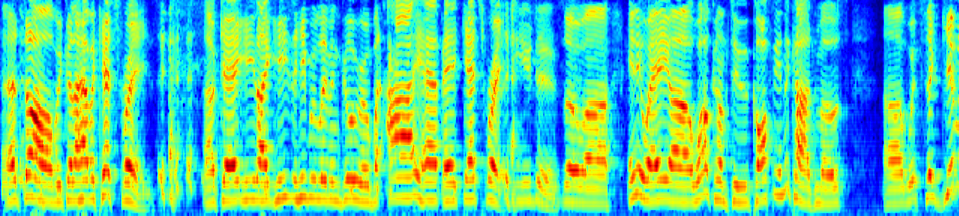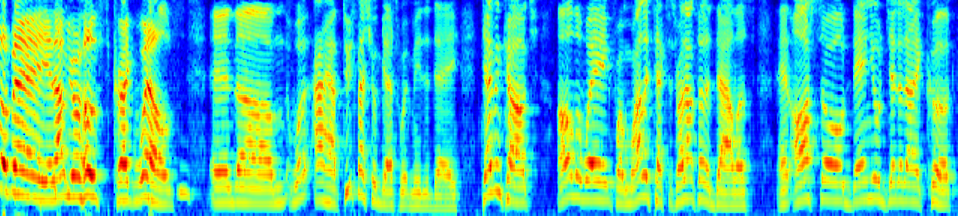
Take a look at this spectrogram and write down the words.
That's all because I have a catchphrase. Okay, he like he's a Hebrew living guru, but I have a catchphrase. you do. So uh, anyway, uh, welcome to Coffee in the Cosmos. Uh, with the giveaway, and I'm your host, Craig Wells. And um, what I have two special guests with me today: Kevin Couch, all the way from Wylie, Texas, right outside of Dallas, and also Daniel Jedediah Cook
